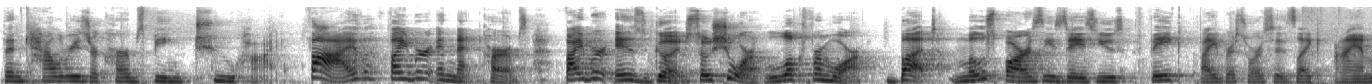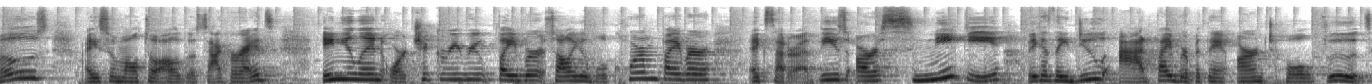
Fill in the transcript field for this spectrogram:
than calories or carbs being too high. Five, fiber and net carbs. Fiber is good, so sure, look for more. But most bars these days use fake fiber sources like IMOs, isomalto-oligosaccharides, inulin or chicory root fiber, soluble corn fiber, etc. These are sneaky because they do add fiber, but they aren't whole foods.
